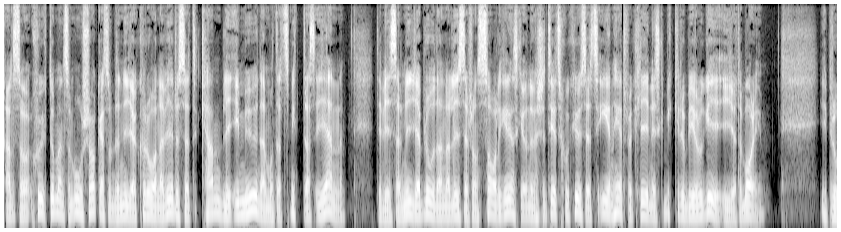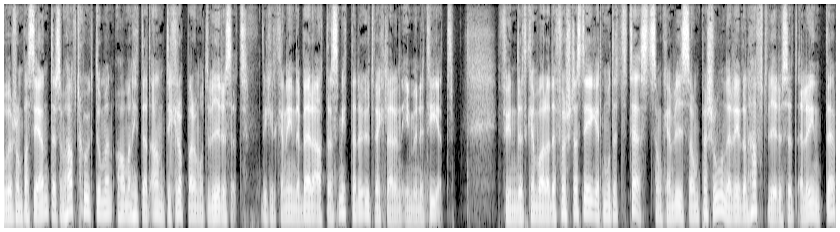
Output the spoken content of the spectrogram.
alltså sjukdomen som orsakas av det nya coronaviruset, kan bli immuna mot att smittas igen. Det visar nya blodanalyser från Sahlgrenska universitetssjukhusets enhet för klinisk mikrobiologi i Göteborg. I prover från patienter som haft sjukdomen har man hittat antikroppar mot viruset, vilket kan innebära att den smittade utvecklar en immunitet. Fyndet kan vara det första steget mot ett test som kan visa om personer redan haft viruset eller inte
